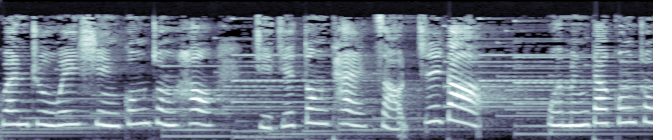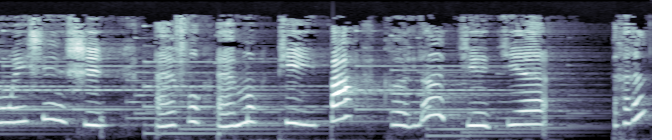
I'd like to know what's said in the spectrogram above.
关注微信公众号，姐姐动态早知道。我们的公众微信是 f m t 八可乐姐姐。呵呵。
